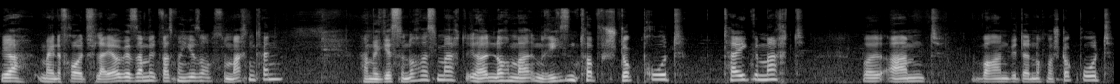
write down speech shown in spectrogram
Ja, meine Frau hat Flyer gesammelt, was man hier so, so machen kann. Haben wir gestern noch was gemacht? Ja, noch mal einen Riesentopf Stockbrotteig gemacht weil Abend waren wir dann nochmal Stockbrot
